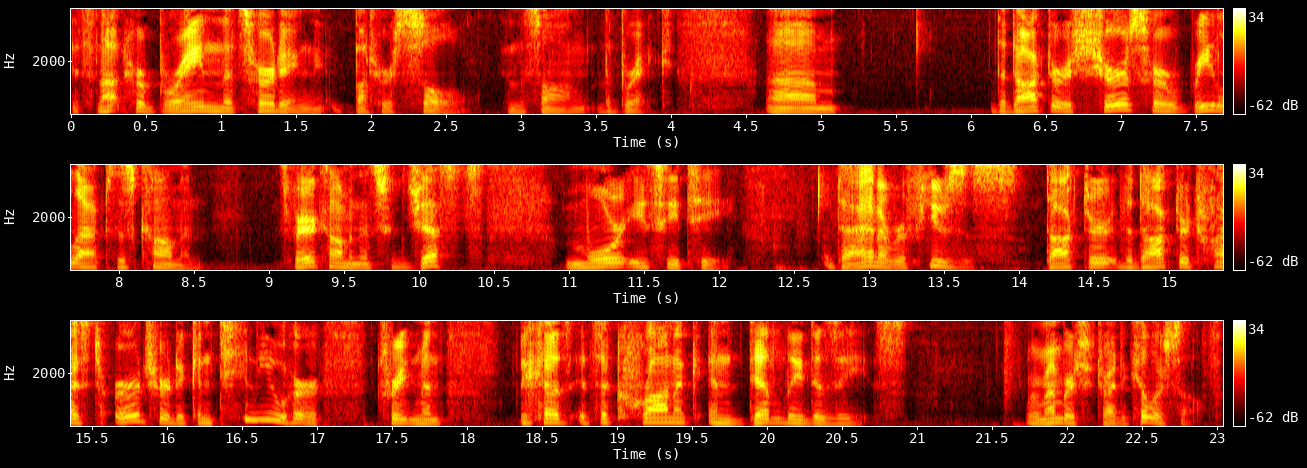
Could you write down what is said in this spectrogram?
it's not her brain that's hurting, but her soul in the song The Break. Um, the doctor assures her relapse is common. It's very common and suggests more ECT. Diana refuses. Doctor, the doctor tries to urge her to continue her treatment because it's a chronic and deadly disease. remember she tried to kill herself.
